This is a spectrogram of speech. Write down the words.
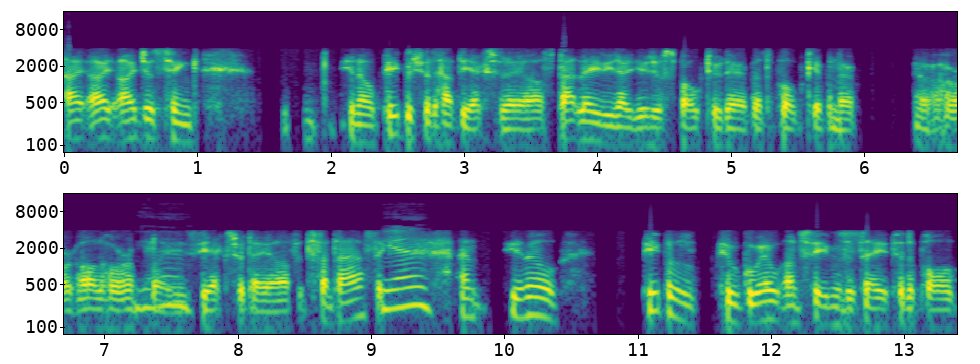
I, I, I just think, you know, people should have the extra day off. That lady that you just spoke to there about the pub giving her, her all her employees the extra day off. It's fantastic. Yeah. And you know, people who go out on Stephen's Day to the pub,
